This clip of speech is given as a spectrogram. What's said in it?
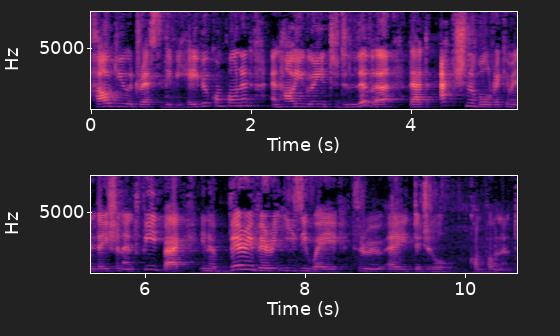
how do you address the behavior component and how are you going to deliver that actionable recommendation and feedback in a very very easy way through a digital component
